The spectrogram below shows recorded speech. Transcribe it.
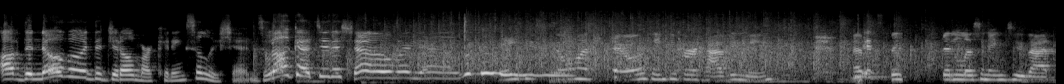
of the Novo Digital Marketing Solutions. Welcome to the show, Marielle. Thank you so much, Joe. Thank you for having me. I've It's- been listening to that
